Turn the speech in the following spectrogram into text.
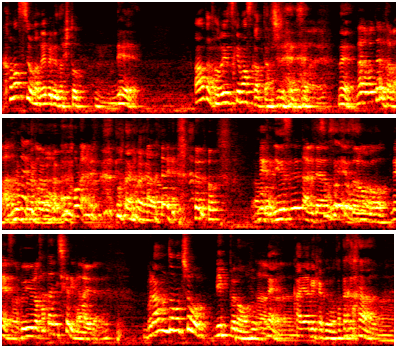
話すようなレベルの人で、あなたたどり着けますかって話で。ね。ね。な多分案内とかも来ないね あのねニュースレターみたいなのでそのねその冬の方にしか行かないみたいなね。ブランドの超リップの、ねうん、買い上げ客の方が、あの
